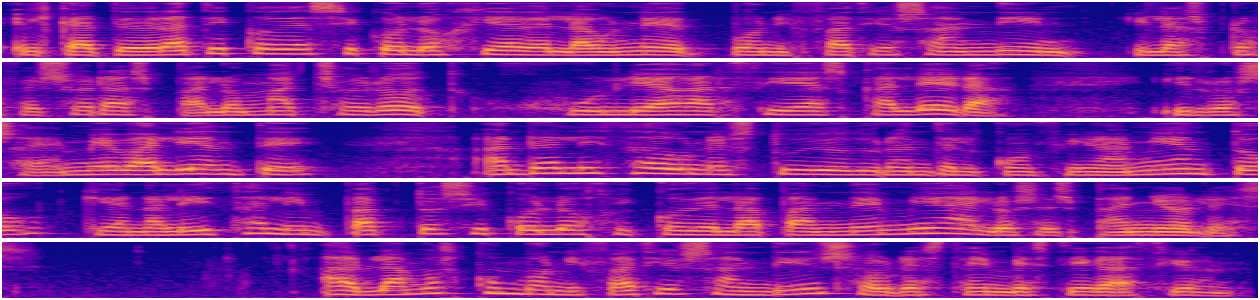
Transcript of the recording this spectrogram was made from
El catedrático de Psicología de la UNED, Bonifacio Sandín, y las profesoras Paloma Chorot, Julia García Escalera y Rosa M. Valiente han realizado un estudio durante el confinamiento que analiza el impacto psicológico de la pandemia en los españoles. Hablamos con Bonifacio Sandín sobre esta investigación.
